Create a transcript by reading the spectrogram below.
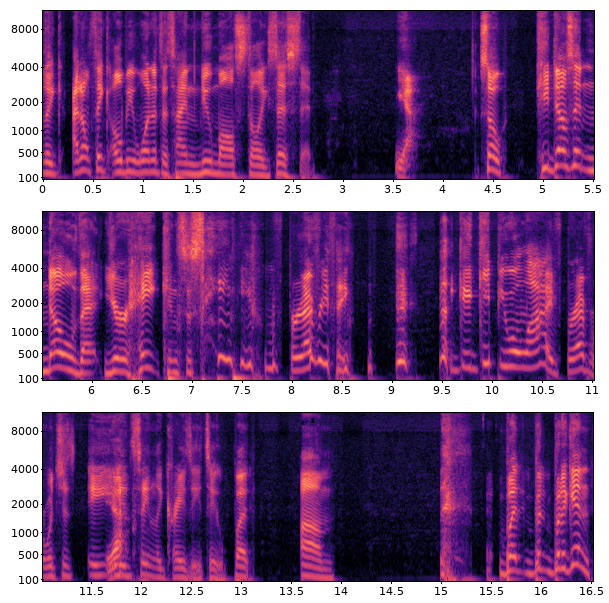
Like, I don't think Obi Wan at the time knew Maul still existed. Yeah. So he doesn't know that your hate can sustain you for everything. like it keep you alive forever, which is Yeah. insanely crazy too. But um but but but again,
